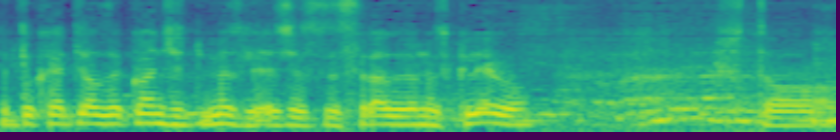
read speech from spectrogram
Я только хотел закончить мысль, я сейчас сразу вернусь к Лего, что,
